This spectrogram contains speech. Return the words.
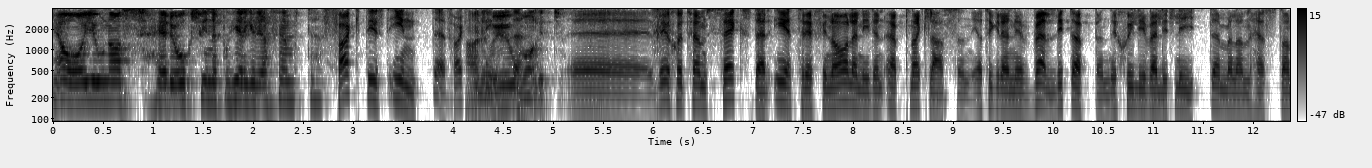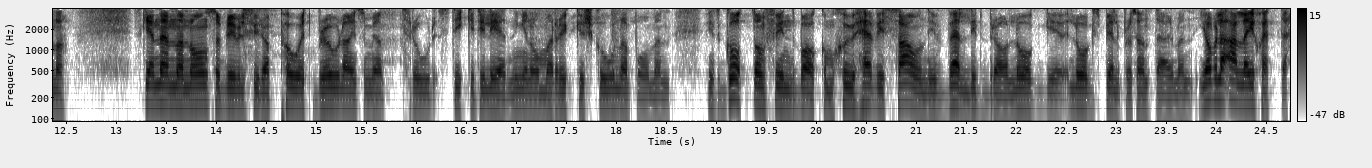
ja, Jonas, är du också inne på helgardera femte? Faktiskt inte. Ja, Faktiskt det var ju inte. ovanligt. Eh, V756 där, E3-finalen i den öppna klassen. Jag tycker den är väldigt öppen. Det skiljer väldigt lite mellan hästarna. Ska jag nämna någon så blir det väl fyra Poet Broline som jag tror sticker till ledningen om man rycker skorna på. Men det finns gott om fynd bakom. Sju Heavy Sound är väldigt bra. Låg, eh, låg spelprocent där. Men jag vill ha alla i sjätte.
